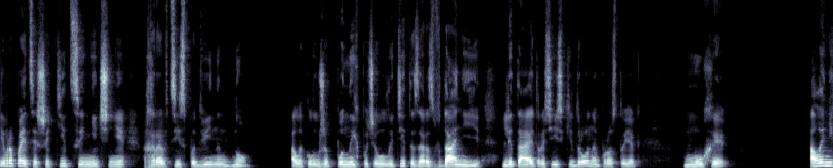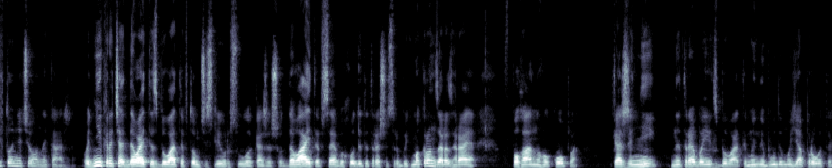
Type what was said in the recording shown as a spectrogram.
Європейці ще ті цинічні гравці з подвійним дном. Але коли вже по них почало летіти, зараз в Данії літають російські дрони просто як мухи. Але ніхто нічого не каже. Одні кричать, давайте збивати, в тому числі Урсула каже, що давайте все, виходити, треба щось робити. Макрон зараз грає в поганого копа. Каже: ні, не треба їх збивати. Ми не будемо, я проти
